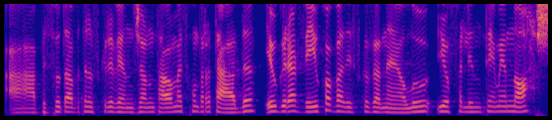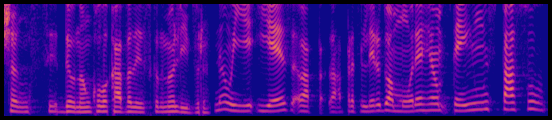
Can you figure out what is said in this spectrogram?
A pessoa tava transcrevendo, já não tava mais contratada. Eu gravei com a Valesca Zanello e eu falei, não tem a menor chance de eu não colocar a Valesca no meu livro. Não, e, e essa- a, a Prateleira do Amor é, tem um espaço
